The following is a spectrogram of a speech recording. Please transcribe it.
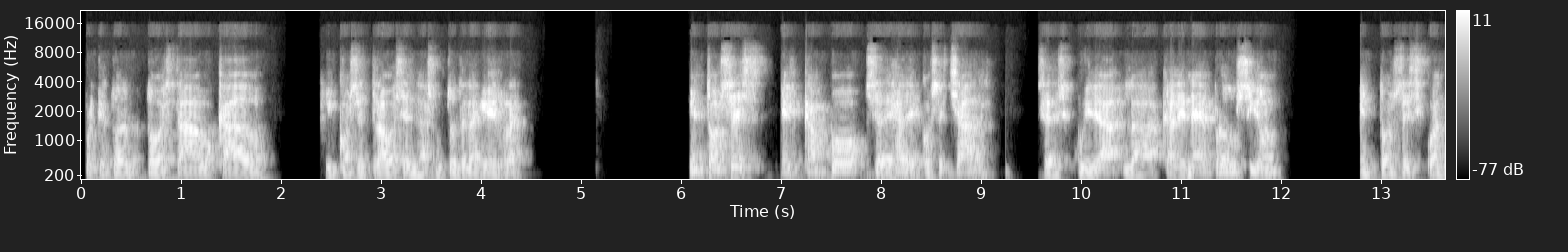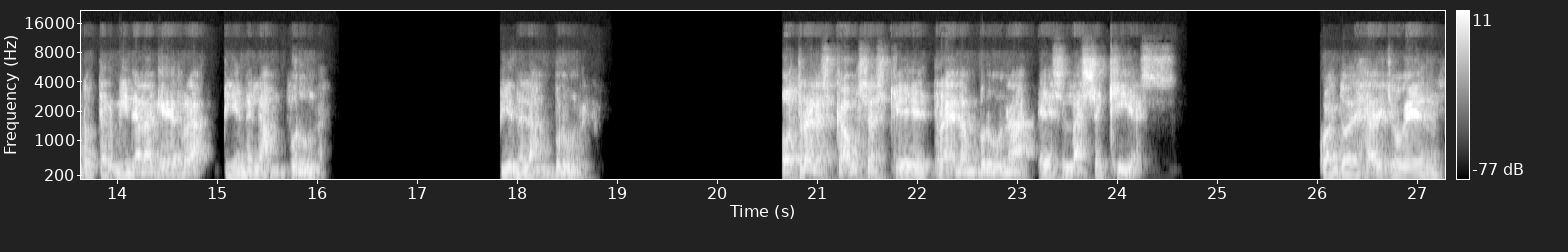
porque todo, todo estaba abocado y concentrado en asuntos de la guerra. Entonces, el campo se deja de cosechar, se descuida la cadena de producción, entonces cuando termina la guerra viene la hambruna, viene la hambruna. Otra de las causas que trae la hambruna es las sequías. Cuando deja de llover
